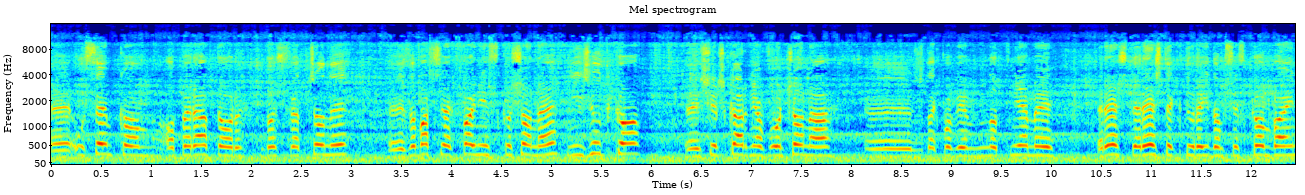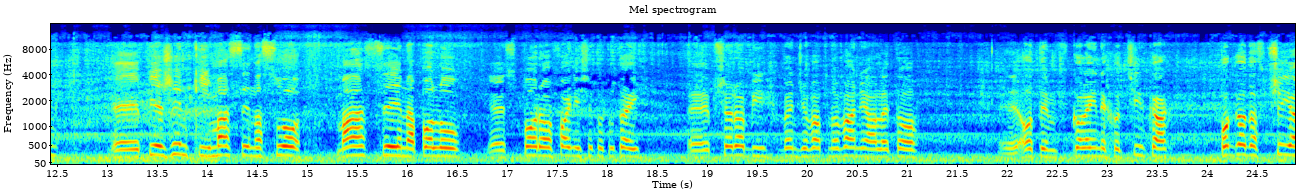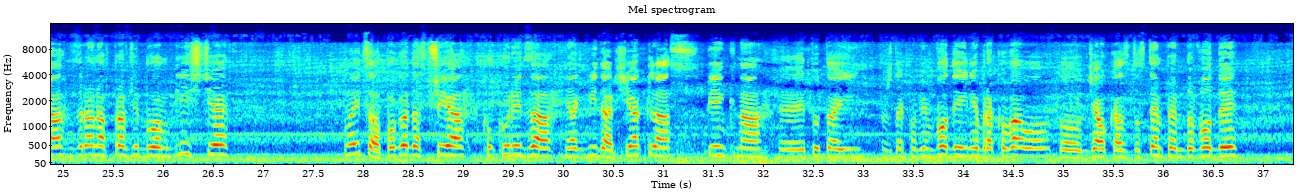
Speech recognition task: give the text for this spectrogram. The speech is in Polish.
e, ósemką, operator doświadczony. E, Zobaczcie jak fajnie jest skoszone, niziutko, e, sieczkarnia włączona, e, że tak powiem, no tniemy resztę, resztek, które idą przez kombajn. Pierzynki, masy na sło, masy na polu. Sporo, fajnie się to tutaj przerobi, będzie wapnowanie, ale to o tym w kolejnych odcinkach. Pogoda sprzyja, z rana wprawdzie było mgliście, no i co, pogoda sprzyja, kukurydza jak widać jak las, piękna, e, tutaj, że tak powiem, wody jej nie brakowało, to działka z dostępem do wody,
